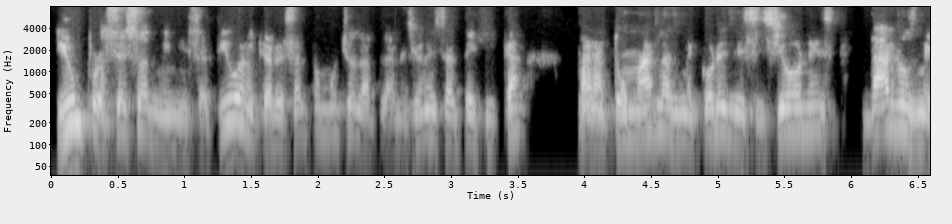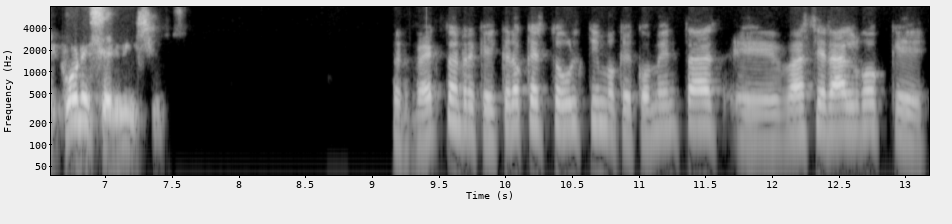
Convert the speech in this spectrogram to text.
y un proceso administrativo en el que resalto mucho la planeación estratégica para tomar las mejores decisiones, dar los mejores servicios. Perfecto, Enrique. Y creo que esto último que comentas eh, va a ser algo que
